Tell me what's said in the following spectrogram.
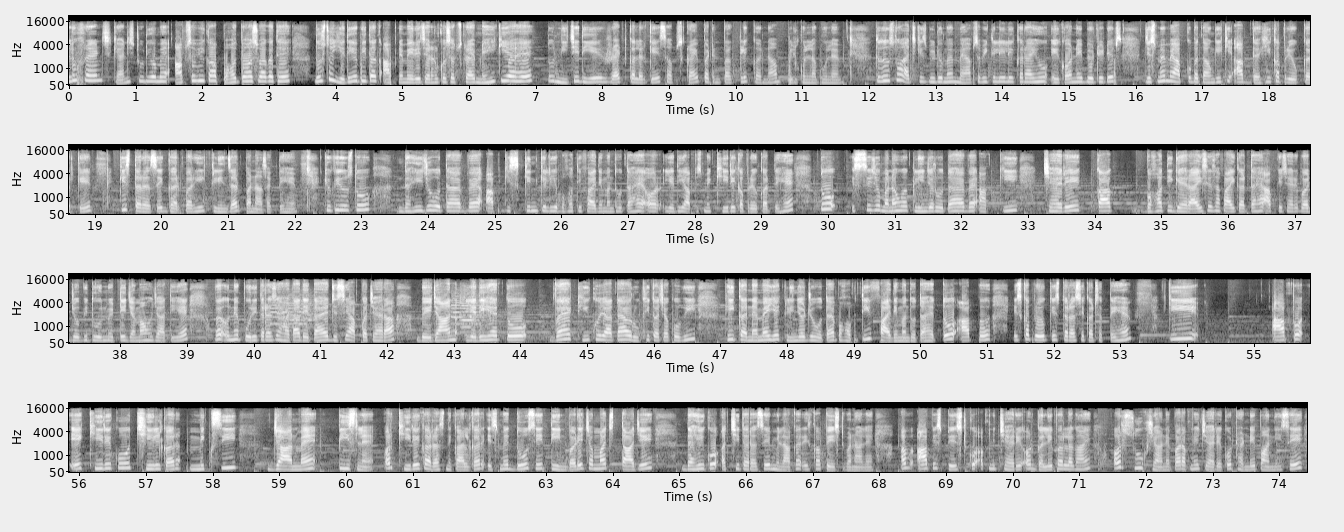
Hello friends, ज्ञान studio में आप सभी का बहुत बहुत स्वागत है। दोस्तों, यदि अभी तक आपने मेरे चैनल को सब्सक्राइब नहीं किया है तो नीचे दिए रेड कलर के सब्सक्राइब बटन पर क्लिक करना बिल्कुल ना भूलें। तो दोस्तों, आज की इस वीडियो में मैं आप सभी के लिए लेकर आई हूँ एक और नई ब्यूटी टिप्स जिसमें मैं आपको बताऊँगी कि आप दही का प्रयोग करके किस तरह से घर पर ही क्लींजर बना सकते हैं। क्योंकि दोस्तों, दही जो होता है, वह आपकी स्किन के लिए बहुत ही फ़ायदेमंद होता है और यदि आप इसमें खीरे का प्रयोग करते हैं तो इससे जो बना हुआ क्लींजर होता है, वह आपकी चेहरे का बहुत ही गहराई से सफ़ाई करता है आपके चेहरे पर, जो भी धूल मिट्टी जमा हो जाती है, वह उन्हें पूरी तरह से हटा देता है, जिससे आपका चेहरा बेजान यदि है तो वह ठीक हो जाता है और रूखी त्वचा को भी ठीक करने में यह क्लिंजर जो होता है बहुत ही फ़ायदेमंद होता है। तो आप इसका प्रयोग किस तरह से कर सकते हैं कि आप एक खीरे को छील कर मिक्सी जार में पीस लें और खीरे का रस निकालकर इसमें दो से तीन बड़े चम्मच ताज़े दही को अच्छी तरह से मिलाकर इसका पेस्ट बना लें। अब आप इस पेस्ट को अपने चेहरे और गले पर लगाएँ और सूख जाने पर अपने चेहरे को ठंडे पानी से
